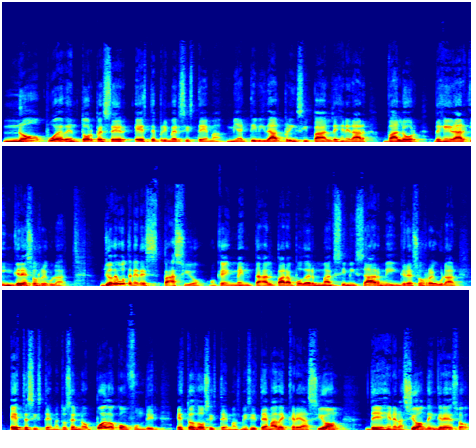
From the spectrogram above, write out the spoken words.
no puede entorpecer este primer sistema, mi actividad principal de generar valor, de generar ingresos regular. Yo debo tener espacio mental para poder maximizar mi ingreso regular, este sistema. Entonces no puedo confundir estos dos sistemas, mi sistema de creación, de generación de ingresos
